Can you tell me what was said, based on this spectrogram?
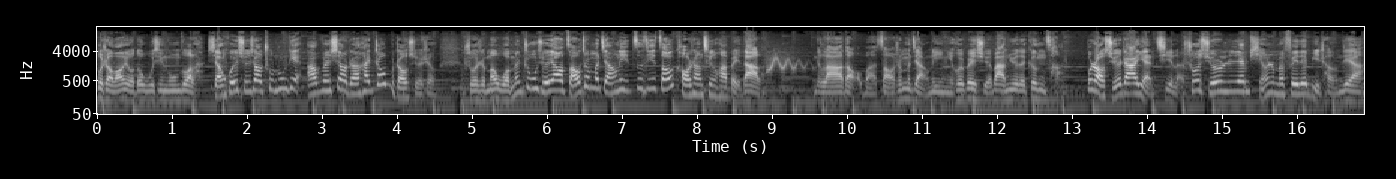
不少网友都无心工作了，想回学校充充电啊！问校长还招不招学生？说什么我们中学要早这么奖励，自己早考上清华北大了。你拉倒吧，早这么奖励？你会被学霸虐得更惨。不少学渣演气了，说学生之间凭什么非得比成绩啊？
